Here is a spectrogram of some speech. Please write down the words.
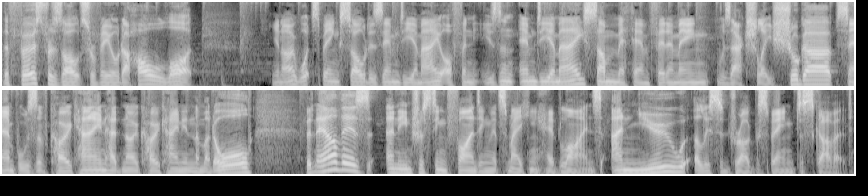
The first results revealed a whole lot. You know, what's being sold as MDMA often isn't MDMA. Some methamphetamine was actually sugar. Samples of cocaine had no cocaine in them at all. But now there's an interesting finding that's making headlines a new illicit drug's being discovered.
